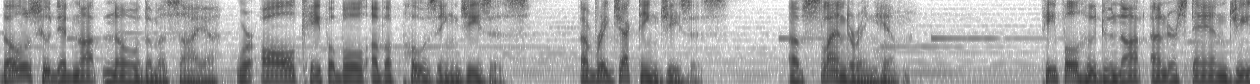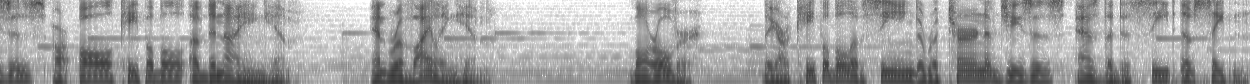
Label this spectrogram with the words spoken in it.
Those who did not know the Messiah were all capable of opposing Jesus, of rejecting Jesus, of slandering him. People who do not understand Jesus are all capable of denying him and reviling him. Moreover, they are capable of seeing the return of Jesus as the deceit of Satan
